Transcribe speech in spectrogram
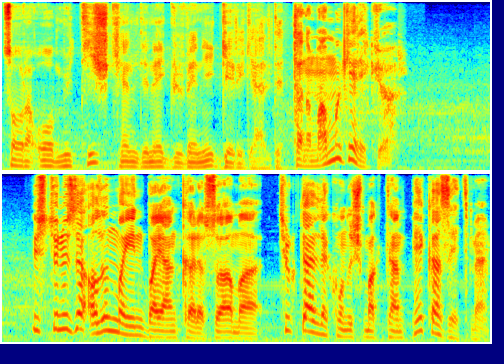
Sonra o müthiş kendine güveni geri geldi. Tanımam mı gerekiyor? Üstünüze alınmayın Bayan Karasu ama Türklerle konuşmaktan pek az etmem.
